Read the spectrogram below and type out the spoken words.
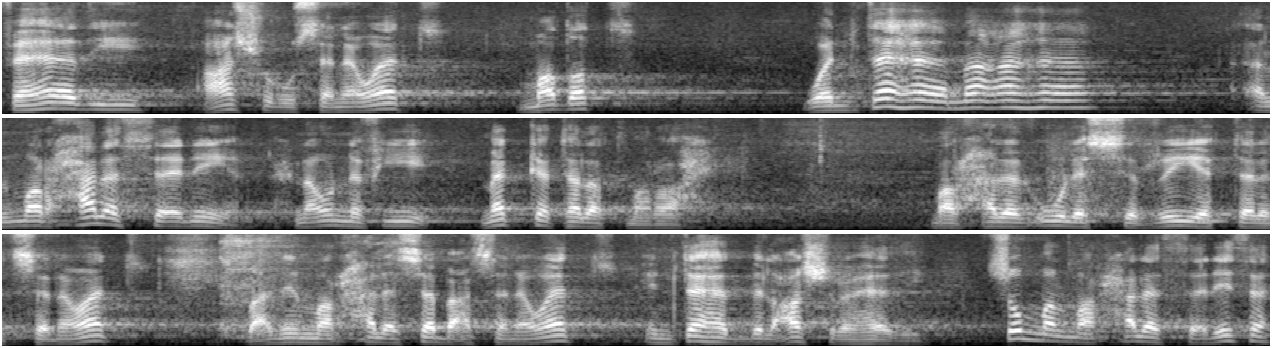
فهذه عشر سنوات مضت وانتهى معها المرحلة الثانية. إحنا قلنا في مكة ثلاث مراحل. المرحلة الأولى السرية الثلاث سنوات بعدين مرحلة سبع سنوات انتهت بالعشر هذه. ثم المرحلة الثالثة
